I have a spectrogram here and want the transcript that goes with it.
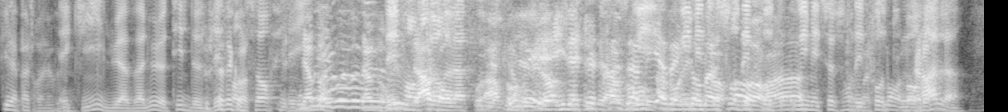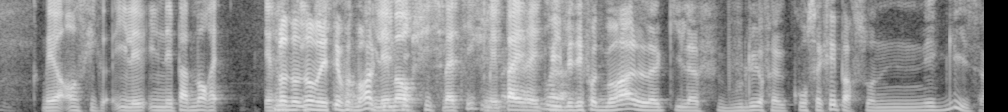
Qui l'a patronné oui. et qui lui a valu le titre de Tout défenseur oui. Défenseur de la Ah, foi. oui, Alors, il était très ami avec oui, Thomas mais ce sont des More, fautes. hein. Oui, mais ce sont des fautes morales. Mais en ce qui, il n'est pas mort hérétique. Non, non, non, mais c'est faute morale. Il est mort schismatique, mais pas hérétique. Oui, mais des fautes morales qu'il a voulu enfin, consacrer par son Église.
